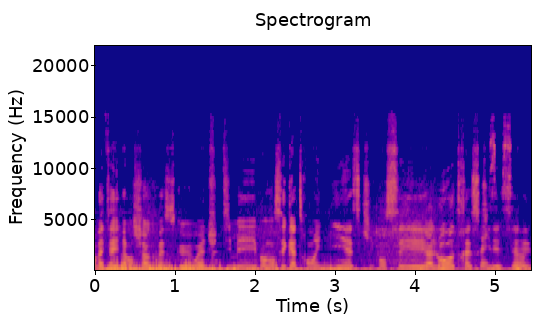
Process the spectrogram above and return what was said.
En fait, ça a été un choc parce que, ouais, tu te dis, mais pendant ces 4 ans et demi, est-ce qu'il pensait à l'autre? Est-ce Bah, qu'il c'est était.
